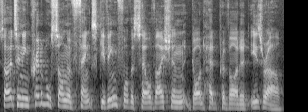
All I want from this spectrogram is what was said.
So it's an incredible song of thanksgiving for the salvation God had provided Israel.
